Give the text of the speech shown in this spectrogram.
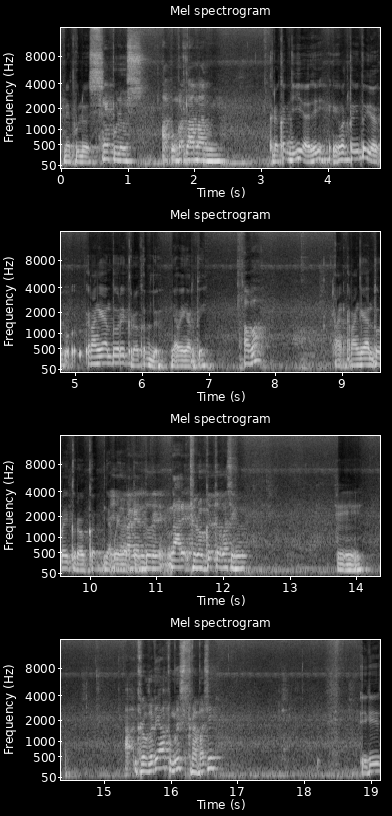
Nebulus. Nebulus album pertama gue Grogot iya sih. Waktu itu ya rangkaian tour Grogot loh, nyawa ngerti. apa rangkaian tour Grogot nyawa Iya, ngerti. rangkaian tour narik Grogot ya pas itu Heeh. Grogotnya albumnya berapa sih Iki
